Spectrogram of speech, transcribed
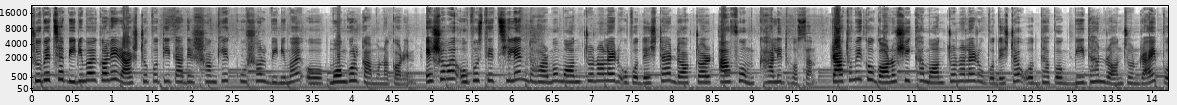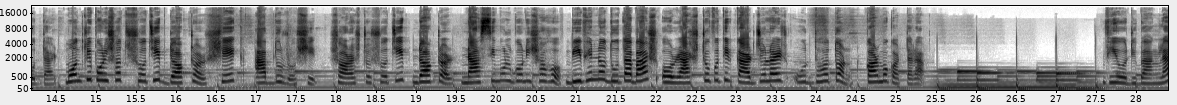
শুভেচ্ছা বিনিময় করে রাষ্ট্রপতি তাদের সঙ্গে কুশল বিনিময় ও মঙ্গল কামনা করেন। এ সময় উপস্থিত ছিলেন ধর্ম মন্ত্রণালয়ের উপদেষ্টা ডক্টর আফম খালিদ হোসেন, প্রাথমিক ও গণশিক্ষা মন্ত্রণালয়ের উপদেষ্টা অধ্যাপক বিধান রঞ্জন রায় পোদ্দার, মন্ত্রিপরিষদ সচিব ডক্টর শেখ আব্দুর রশিদ, স্বরাষ্ট্র সচিব ডক্টর নাসিমুল গনি সহ বিভিন্ন দূতাবাস ও রাষ্ট্রপতির কার্যালয়ের ঊর্ধ্বতন কর্মকর্তারা। ভিওডি বাংলা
